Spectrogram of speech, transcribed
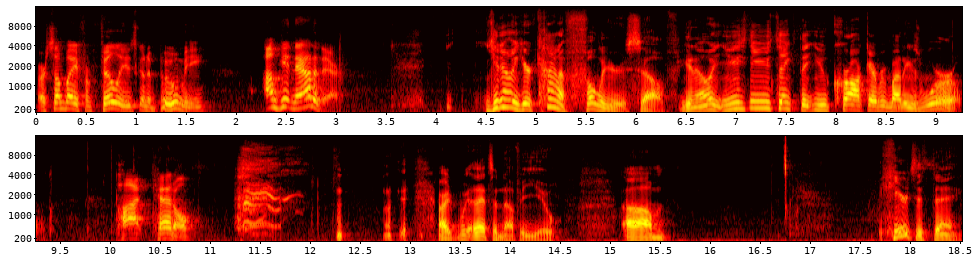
or somebody from Philly who's going to boo me, I'm getting out of there. You know, you're kind of full of yourself. You know, you, you think that you crock everybody's world. Pot kettle. okay. All right, that's enough of you. Um, here's the thing.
